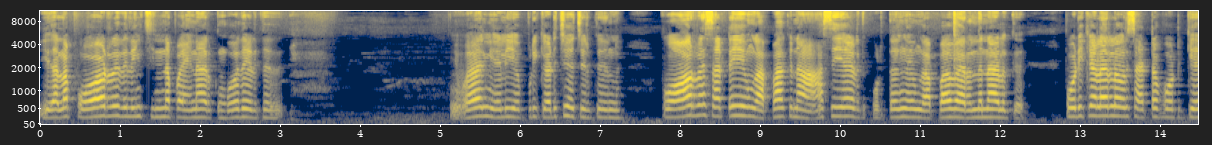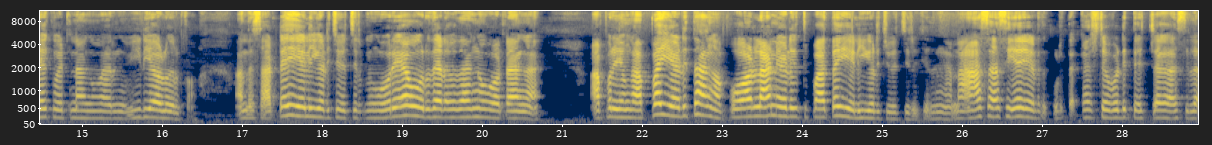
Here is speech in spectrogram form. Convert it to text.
இதெல்லாம் போடுறது இல்லைங்க சின்ன பையனாக இருக்கும்போது எடுத்தது. பாருங்க எலி எப்படி கடிச்சு வச்சுருக்குதுன்னு போடுற சட்டையை இவங்க அப்பாவுக்கு நான் ஆசையாக எடுத்து கொடுத்தேங்க. இவங்க அப்பா பிறந்த நாளுக்கு பொடி கலரில் ஒரு சட்டை போட்டு கேக் வெட்டினாங்க பாருங்க. வீடியோவில் இருக்கும். அந்த சட்டையை எலி கடிச்சு வச்சுருக்குங்க. ஒரே ஒரு தடவை தாங்க போட்டாங்க. அப்புறம் இவங்க அப்பா எடுத்தாங்க. போடலான்னு எடுத்து பார்த்தா எலி கடிச்சு வச்சுருக்குதுங்க. நான் ஆசை ஆசையாக எடுத்து கொடுத்தேன். கஷ்டப்பட்டு தைச்ச காசில்.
